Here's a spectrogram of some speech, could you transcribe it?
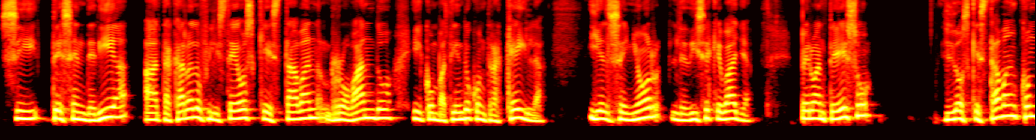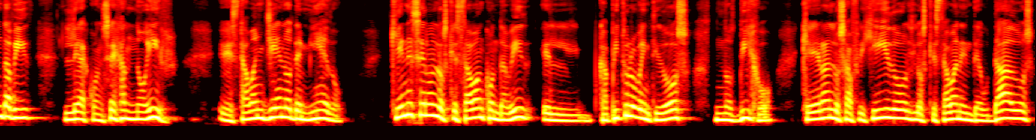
si descendería a atacar a los filisteos que estaban robando y combatiendo contra Keila. Y el Señor le dice que vaya. Pero ante eso, los que estaban con David le aconsejan no ir. Estaban llenos de miedo. ¿Quiénes eran los que estaban con David? El capítulo 22 nos dijo que eran los afligidos, los que estaban endeudados,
